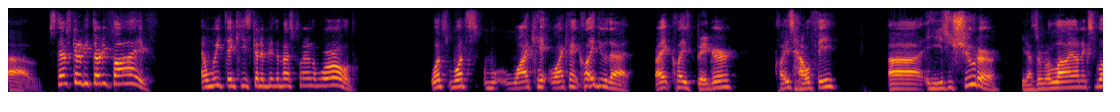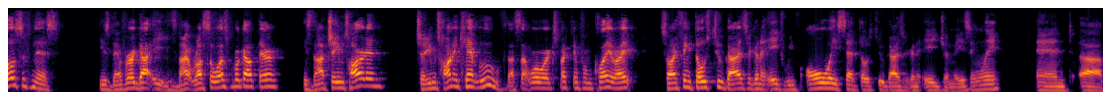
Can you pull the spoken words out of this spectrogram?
Um, Steph's gonna be 35, and we think he's gonna be the best player in the world. What's what's why can't why can't Klay do that? Right? Klay's bigger. Klay's healthy. Uh, he's a shooter. He doesn't rely on explosiveness. He's never a guy. He's not Russell Westbrook out there. He's not James Harden. James Harden can't move. That's not what we're expecting from Klay, right? So I think those two guys are going to age. We've always said those two guys are going to age amazingly. And uh,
